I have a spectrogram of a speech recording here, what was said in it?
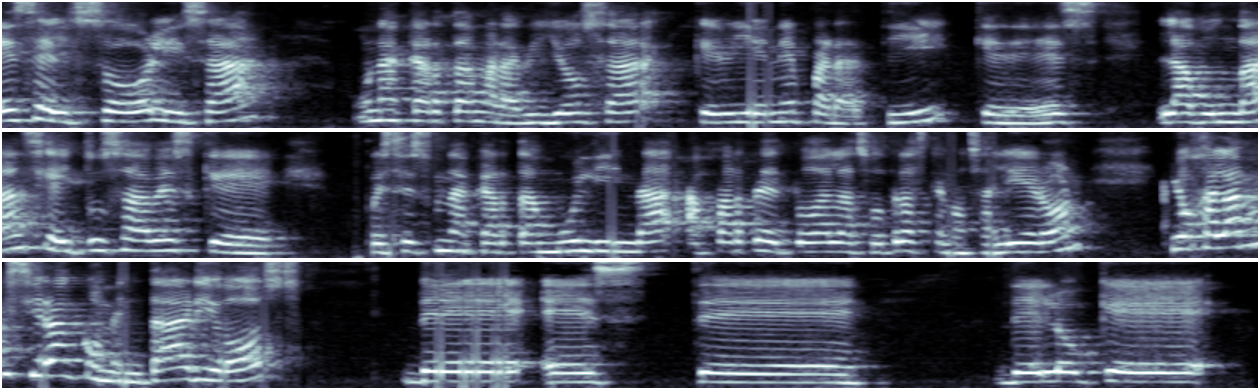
es el sol, Isa, una carta maravillosa que viene para ti, que es la abundancia y tú sabes que pues es una carta muy linda, aparte de todas las otras que nos salieron. Y ojalá me hicieran comentarios de este de lo que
